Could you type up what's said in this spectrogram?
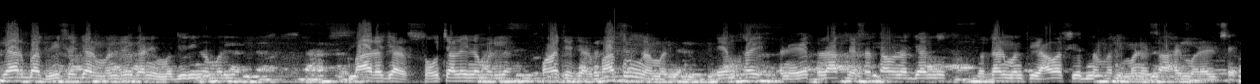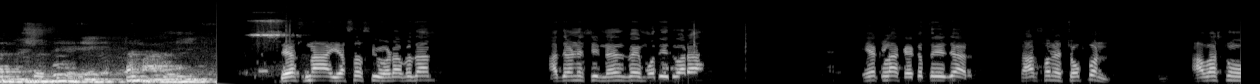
ત્યારબાદ વીસ હજાર મનરેગાની મજૂરીના મળ્યા. બાર હજાર શૌચાલયના મળ્યા. પાંચ હજાર બાથરૂમના મળ્યા. એમ થઈ અને એક લાખ ને સત્તાવન હજારની પ્રધાનમંત્રી આવાસ યોજનામાંથી મને સહાય મળેલ છે. દેશના યશસ્વી વડાપ્રધાન આદરણીય શ્રી નરેન્દ્રભાઈ મોદી દ્વારા એક લાખ એકત્રીસ હજાર ચારસો ને ચોપન આવાસનું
